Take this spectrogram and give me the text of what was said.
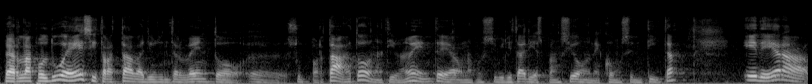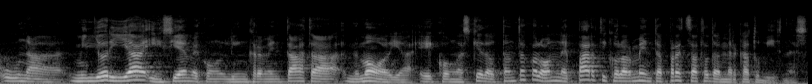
Per l'Apple IIe si trattava di un intervento eh, supportato nativamente, era una possibilità di espansione consentita ed era una miglioria insieme con l'incrementata memoria e con la scheda 80 colonne particolarmente apprezzata dal mercato business.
